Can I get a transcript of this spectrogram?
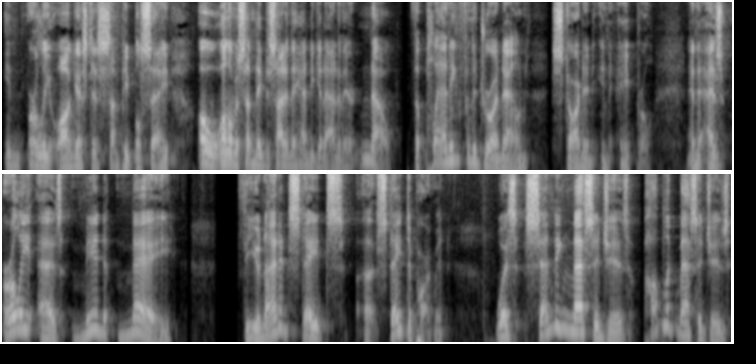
in early August, as some people say, oh, all of a sudden they decided they had to get out of there. No, the planning for the drawdown started in April. And as early as mid May, the United States uh, State Department was sending messages, public messages,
